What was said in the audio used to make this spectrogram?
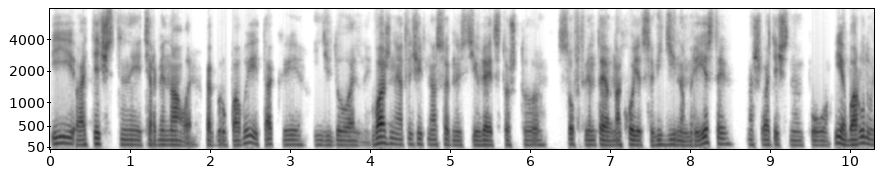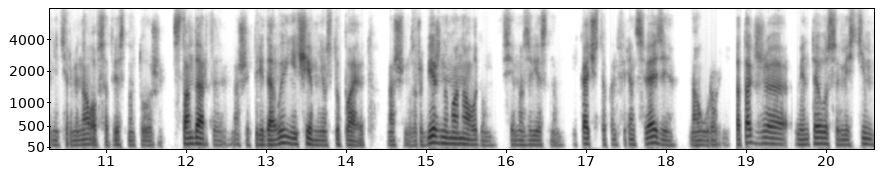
и отечественные терминалы, как групповые, так и индивидуальные. Важной отличительной особенностью является то, что софт Vinteo находится в едином реестре нашего отечественного ПО, и оборудование терминалов, соответственно, тоже. Стандарты наши передовые ничем не уступают нашим зарубежным аналогам, всем известным, и качество конференц-связи на уровне. А также Vinteo совместим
